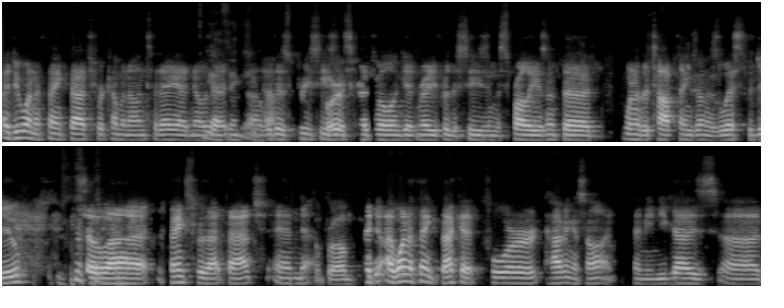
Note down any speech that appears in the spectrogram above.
I, do want to thank Thatch for coming on today. I know yeah, that uh, with his preseason schedule and getting ready for the season, this probably isn't the one of the top things on his list to do. so, uh, thanks for that, Thatch. And no problem. I, I, want to thank Beckett for having us on. I mean, you guys, uh,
